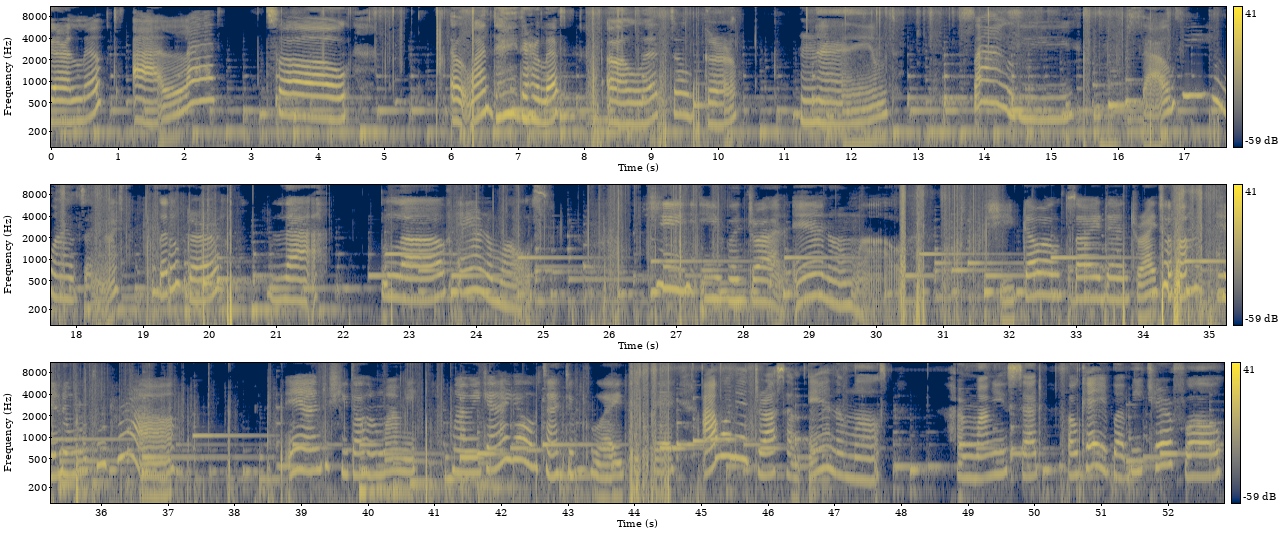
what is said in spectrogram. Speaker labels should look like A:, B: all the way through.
A: there lived a little. Uh, one day there lived a little girl named Sally. Sally was a nice little girl and try to find animals to draw. And she told her mommy, Mommy, can I go outside to play today? I want to draw some animals. Her mommy said, Okay, but be careful.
